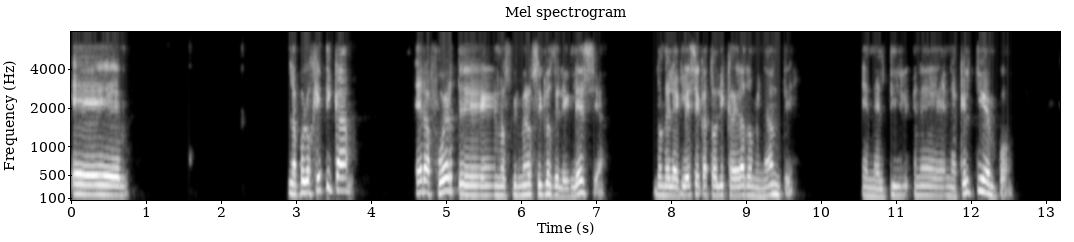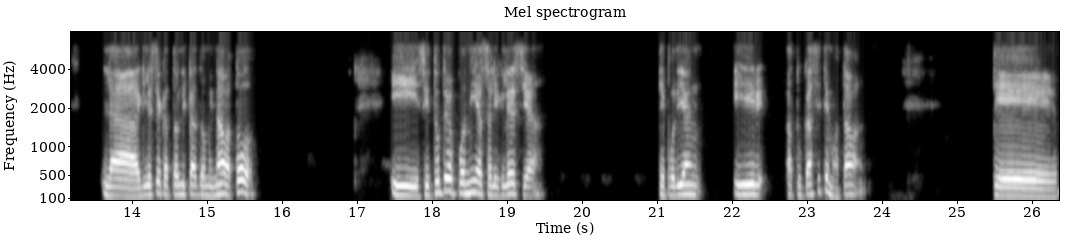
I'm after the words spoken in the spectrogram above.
Eh, la apologética era fuerte en los primeros siglos de la iglesia, donde la iglesia católica era dominante. En, el, en aquel tiempo, la iglesia católica dominaba todo. Y si tú te oponías a la iglesia, te podían ir a tu casa y te mataban. Te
